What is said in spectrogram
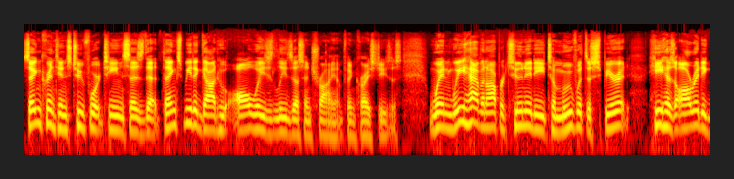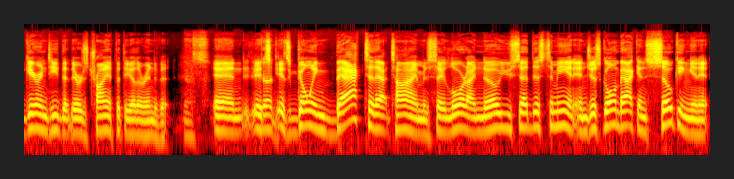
2 Corinthians 2.14 says that thanks be to God who always leads us in triumph in Christ Jesus. When we have an opportunity to move with the Spirit, he has already guaranteed that there's triumph at the other end of it. Yes. And it's Good. it's going back to that time and say, Lord, I know you said this to me, and, and just going back and soaking in it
